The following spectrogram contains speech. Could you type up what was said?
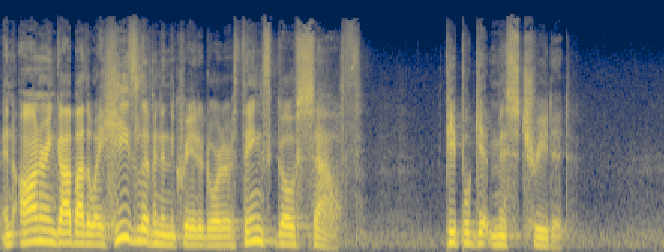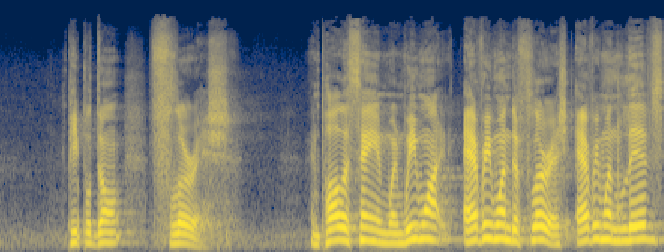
and honoring God by the way he's living in the created order. Things go south, people get mistreated, people don't flourish. And Paul is saying when we want everyone to flourish, everyone lives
